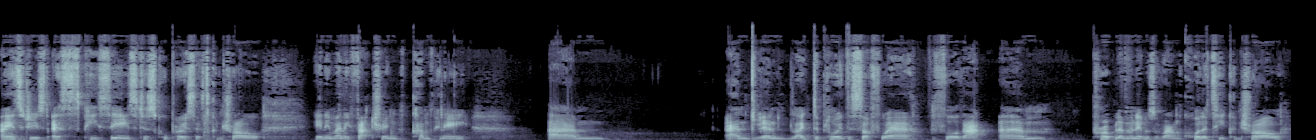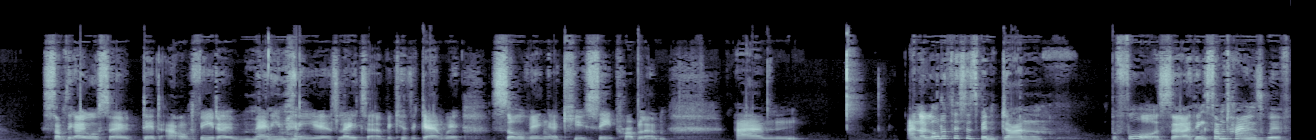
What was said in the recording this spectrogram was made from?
I introduced SPC, statistical process control, in a manufacturing company, um, and and like deployed the software for that um, problem, and it was around quality control. Something I also did at Onfido many many years later, because again we're solving a QC problem. Um, and a lot of this has been done before. So I think sometimes with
